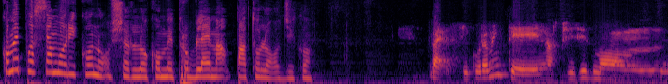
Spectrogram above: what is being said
Come possiamo riconoscerlo come problema patologico? Beh, sicuramente il narcisismo mh,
